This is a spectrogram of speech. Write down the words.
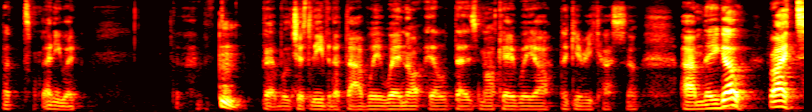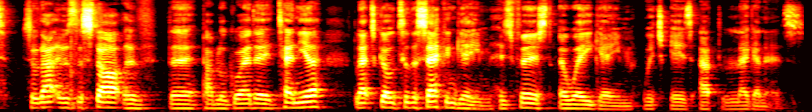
But anyway, hmm. but we'll just leave it at that. We we're not El Desmarque, we are the Geary cast. So um, there you go. Right. So that was the start of the Pablo Guede tenure. Let's go to the second game, his first away game, which is at Leganés.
